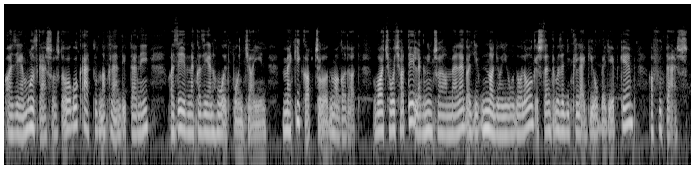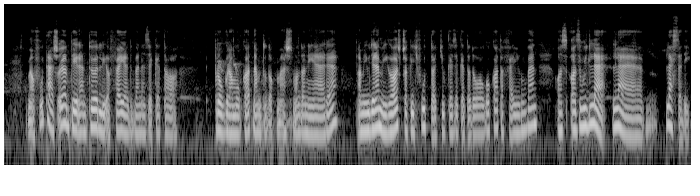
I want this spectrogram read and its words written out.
az ilyen mozgásos dolgok át tudnak lendíteni az évnek az ilyen holdpontjain, meg kikapcsolod magadat. Vagy hogyha tényleg nincs olyan meleg, egy nagyon jó dolog, és szerintem az egyik legjobb egyébként, a futás. Mert a futás olyan téren törli a fejedben ezeket a programokat, nem tudok mást mondani erre, ami ugye nem igaz, csak így futtatjuk ezeket a dolgokat a fejünkben, az, az úgy le, le, leszedi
